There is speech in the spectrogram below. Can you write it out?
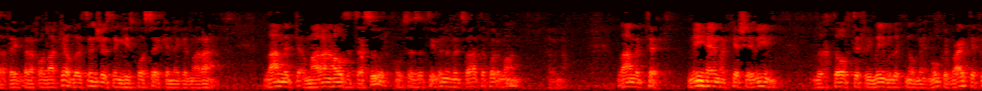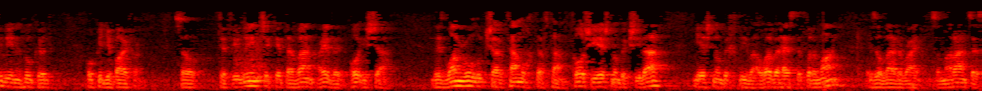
Safek berachot lakel. But it's interesting he's posek keneged Maran. Lamet Maran holds it's asur. Who says it's even a mitzvah to put him on? I don't know. Lamet tet. Mihem hakesherim lichtov tefillin v'lichno mem. Who could write tefillin and who could who could you buy from? So tefillin sheketavan eved o isha. there's one rule, ukshartam uchtaftam. Kol sheyeshno b'kshila, yeshno b'chtiva. Whoever has to put them on is allowed to write. So Maran says,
